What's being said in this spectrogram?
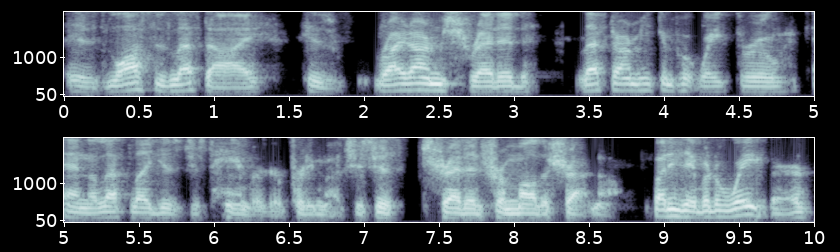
His lost his left eye, his right arm shredded, left arm he can put weight through, and the left leg is just hamburger pretty much. It's just shredded from all the shrapnel. But he's able to weight bear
